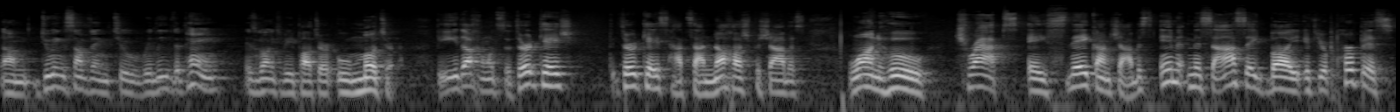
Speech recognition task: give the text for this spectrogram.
um, doing something to relieve the pain is going to be pater u mutter. Beidach, and what's the third case? The third case, hatzah nachash b'Shabbos, one who traps a snake on Shabbos. Im misasek by if your purpose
